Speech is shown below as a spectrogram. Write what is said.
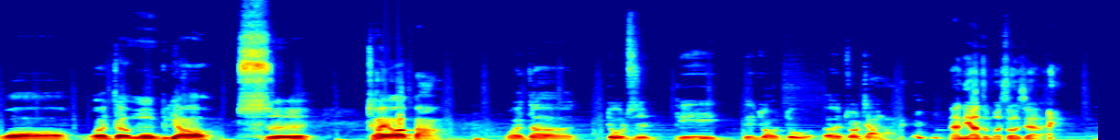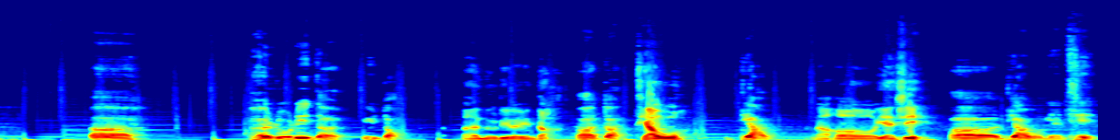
我我的目标是。想要把我的肚子比比角度呃做下来，那你要怎么瘦下来？呃，很努力的运动，很努力的运动。啊，对，跳舞，跳舞，然后演戏，呃，跳舞演戏，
